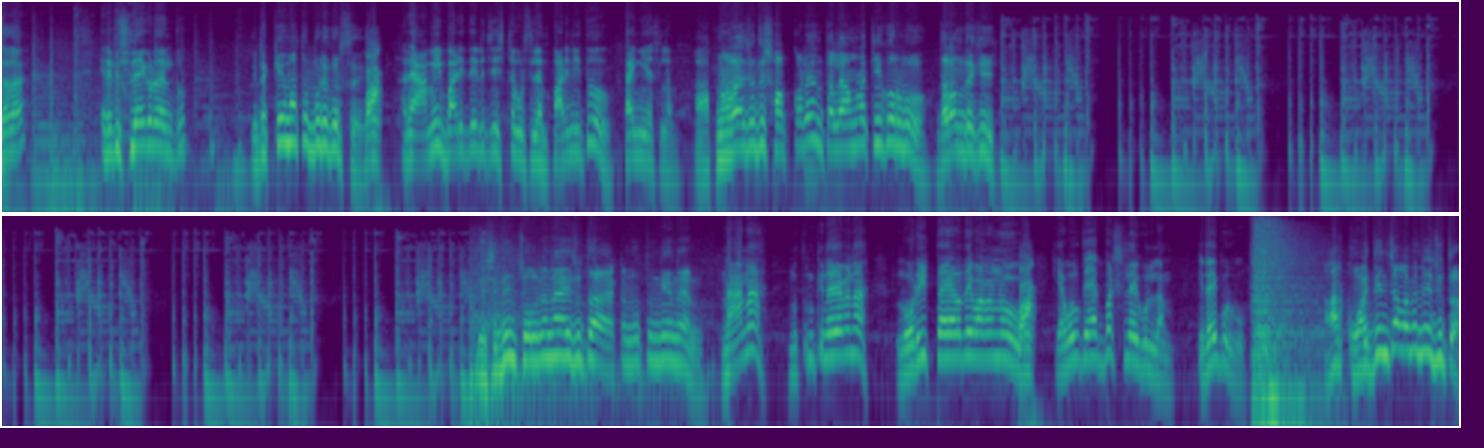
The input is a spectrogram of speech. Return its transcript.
দাদা এটা একটু সেলাই করে দেন তো। এটা কে মাত্র বুড়ি করছে আরে আমি বাড়িতে একটু চেষ্টা করছিলাম পারিনি তো তাই নিয়ে আসলাম। আপনারা যদি সব করেন তাহলে আমরা কি করব? দাঁড়ান দেখি। বেশি দিন চলবে না এই জুতা একটা নতুন নিয়ে নেন। না না নতুন কেনা যাবে না। লরির টায়ার দিয়ে বানানো। কেবল তো একবার সেলাই করলাম এটাই পরবো। আর কয়দিন চালাবেন এই জুতা?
